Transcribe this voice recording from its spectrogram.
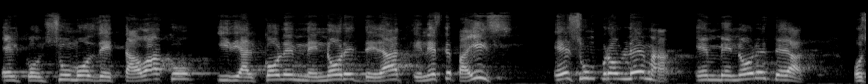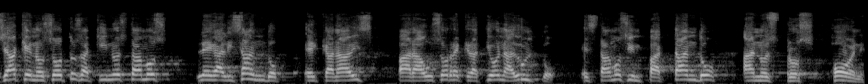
el consumo de tabaco y de alcohol en menores de edad en este país. Es un problema en menores de edad. O sea que nosotros aquí no estamos legalizando el cannabis para uso recreativo en adulto estamos impactando a nuestros jóvenes.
